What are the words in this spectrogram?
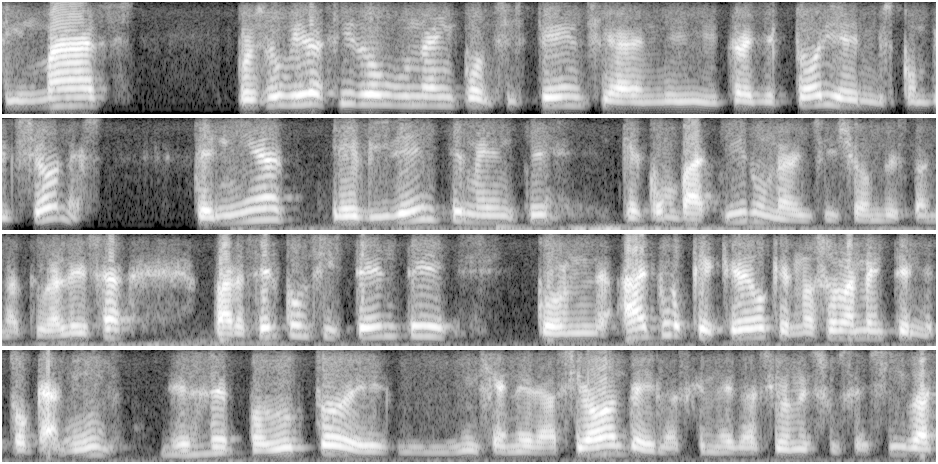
sin más, pues hubiera sido una inconsistencia en mi trayectoria, en mis convicciones. Tenía evidentemente que combatir una decisión de esta naturaleza para ser consistente con algo que creo que no solamente me toca a mí, es el producto de mi generación, de las generaciones sucesivas,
